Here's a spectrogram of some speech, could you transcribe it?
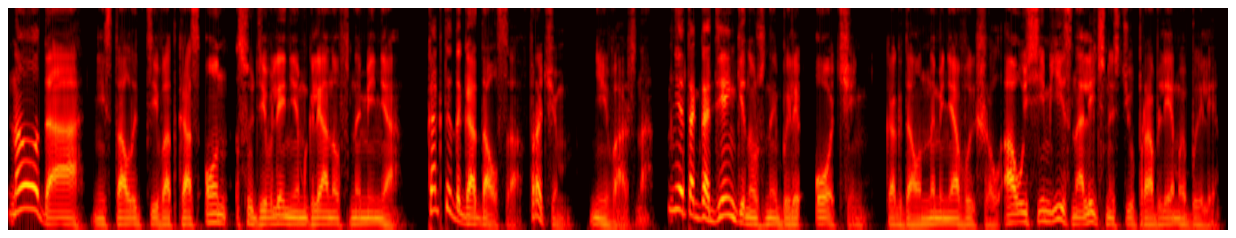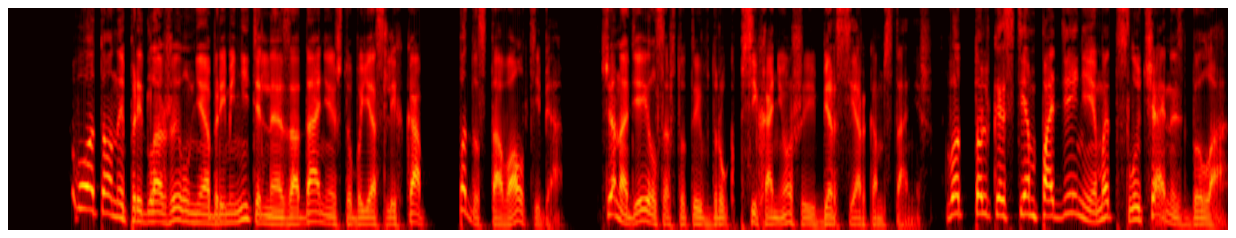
«Ну да», — не стал идти в отказ он, с удивлением глянув на меня. «Как ты догадался? Впрочем, неважно. Мне тогда деньги нужны были очень, когда он на меня вышел, а у семьи с наличностью проблемы были. Вот он и предложил необременительное задание, чтобы я слегка подоставал тебя. Все надеялся, что ты вдруг психанешь и берсерком станешь. Вот только с тем падением это случайность была.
